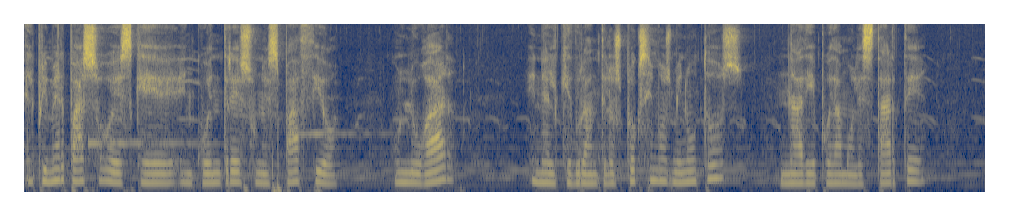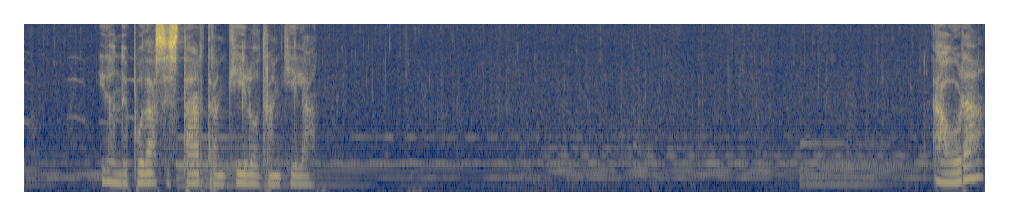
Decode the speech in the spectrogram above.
El primer paso es que encuentres un espacio, un lugar en el que durante los próximos minutos nadie pueda molestarte y donde puedas estar tranquilo o tranquila. Ahora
